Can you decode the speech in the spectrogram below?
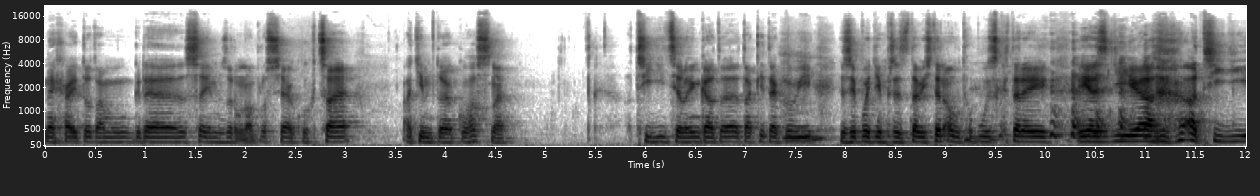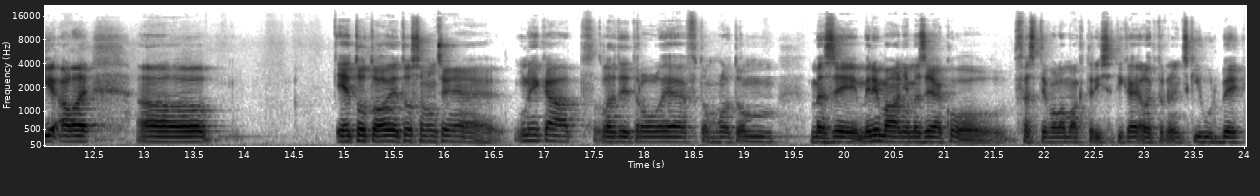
nechají to tam, kde se jim zrovna prostě jako chce a tím to jako hasne. A třídící linka to je taky takový, že si pod tím představíš ten autobus, který jezdí a, a třídí, ale uh, je to to, je to samozřejmě unikát, Let Troll je v tomhletom mezi, minimálně mezi jako festivalama, který se týkají elektronické hudby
